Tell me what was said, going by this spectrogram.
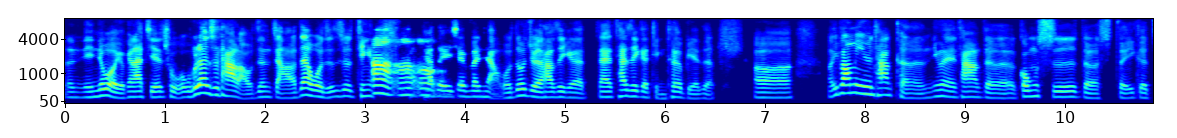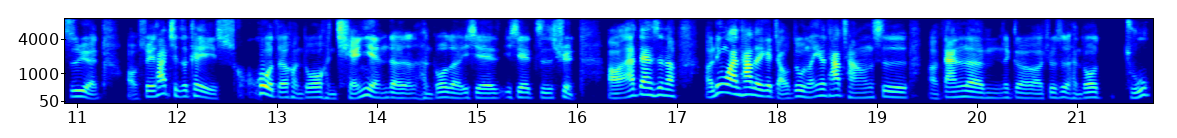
嗯，您如果有跟他接触，我不认识他了，我真的讲了，但我只是就听他的一些分享，我都觉得他是一个，他他是一个挺特别的。呃，一方面因为他可能因为他的公司的的一个资源哦，所以他其实可以获得很多很前沿的很多的一些一些资讯哦。啊，但是呢，呃，另外他的一个角度呢，因为他常常是呃担任那个就是很多主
